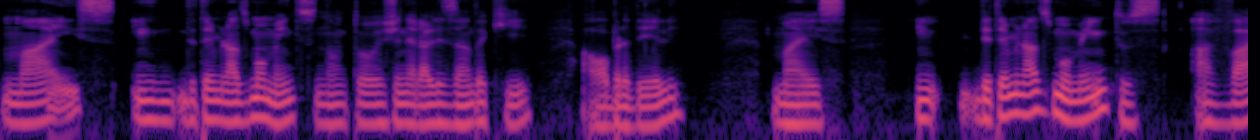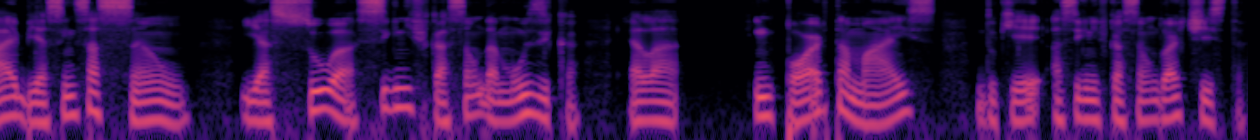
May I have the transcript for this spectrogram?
mais em determinados momentos, não estou generalizando aqui a obra dele, mas em determinados momentos a vibe, a sensação e a sua significação da música, ela importa mais do que a significação do artista.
